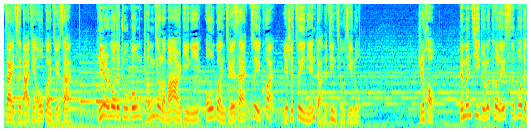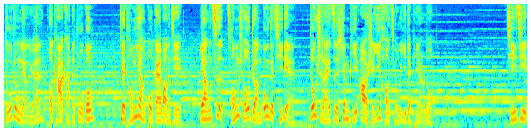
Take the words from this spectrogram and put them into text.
再次打进欧冠决赛，皮尔洛的助攻成就了马尔蒂尼欧冠决赛最快也是最年长的进球纪录。之后，人们记住了克雷斯波的独中两元和卡卡的助攻，却同样不该忘记两次从守转攻的起点。都是来自身披二十一号球衣的皮尔洛。奇迹，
